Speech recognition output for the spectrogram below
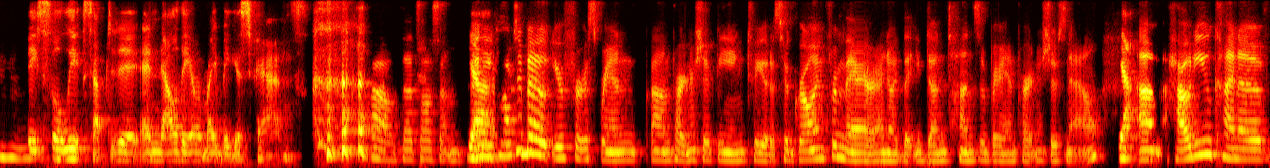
Mm-hmm. They slowly accepted it, and now they are my biggest fans. wow, that's awesome. Yeah. And you talked about your first brand um, partnership being Toyota. So growing from there, I know that you've done tons of brand partnerships now. Yeah. Um, how do you kind of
